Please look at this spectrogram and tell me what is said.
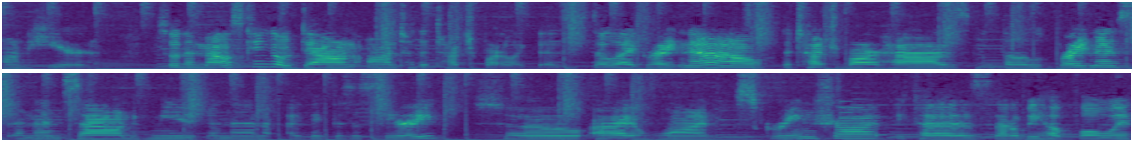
on here. So the mouse can go down onto the touch bar like this. So like right now, the touch bar has the brightness and then sound, mute, and then I think this is Siri. So I want screenshot because that'll be helpful with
